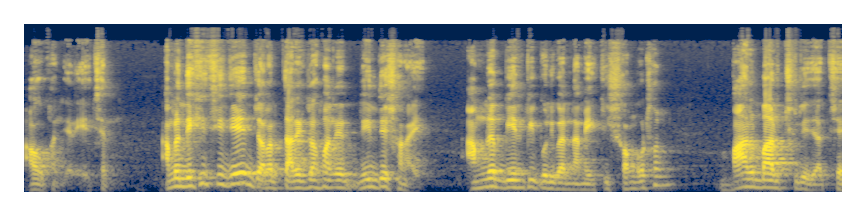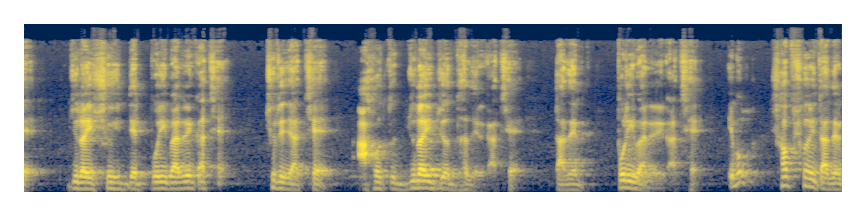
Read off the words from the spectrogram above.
আহ্বান জানিয়েছেন। আমরা দেখেছি যে জনাব তারেক রহমানের নির্দেশনায় আমরা বিএনপি পরিবার নামে একটি সংগঠন বারবার ছুটে যাচ্ছে জুলাই শহীদদের পরিবারের কাছে। ছুটে যাচ্ছে আহত জুলাই যোদ্ধাদের কাছে, তাদের পরিবারের কাছে এবং সবসময় তাদের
